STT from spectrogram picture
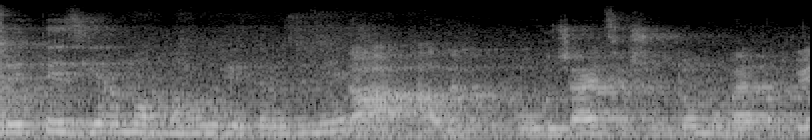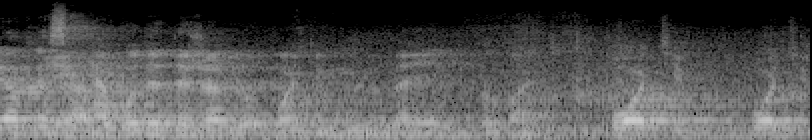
прийти з ярмом на голові, ти розумієш? Так, але виходить, що в тому випадку я для Яке себе. буде дежавю, потім у людей побачить. Потім, потім.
